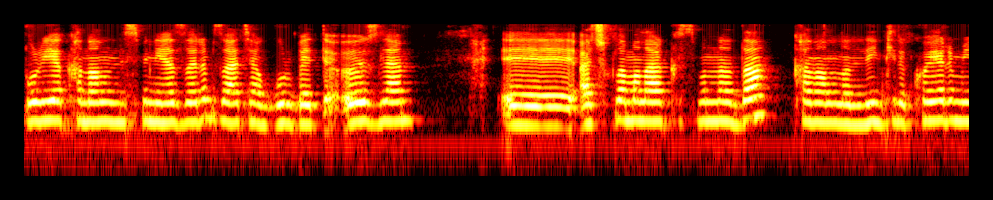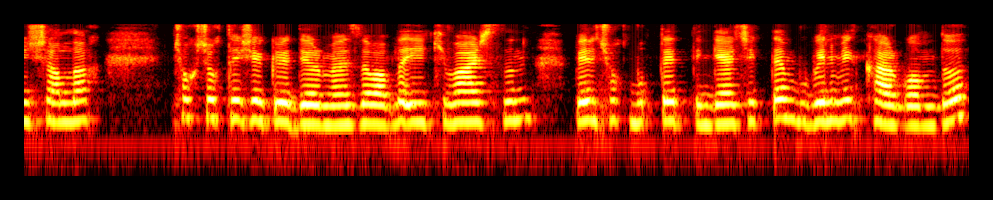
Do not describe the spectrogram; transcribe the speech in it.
buraya kanalın ismini yazarım. Zaten Gurbette Özlem. E, açıklamalar kısmına da kanalının linkini koyarım inşallah. Çok çok teşekkür ediyorum Özlem abla. İyi ki varsın. Beni çok mutlu ettin gerçekten. Bu benim ilk kargomdu.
